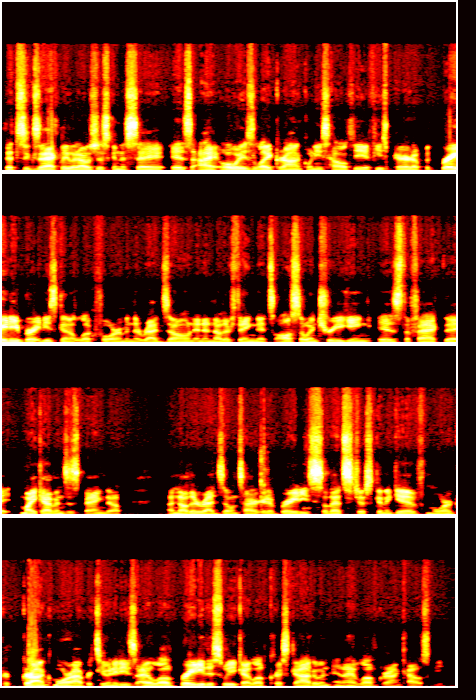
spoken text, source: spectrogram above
that's exactly what I was just going to say. Is I always like Gronk when he's healthy. If he's paired up with Brady, Brady's going to look for him in the red zone. And another thing that's also intriguing is the fact that Mike Evans is banged up, another red zone target of Brady's. So that's just going to give more Gronk more opportunities. I love Brady this week. I love Chris Godwin, and I love Gronkowski.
